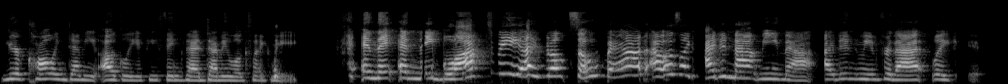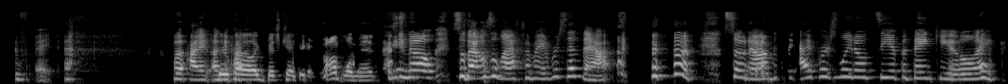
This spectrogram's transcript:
you're calling Demi ugly if you think that Demi looks like me." And they and they blocked me. I felt so bad. I was like, I did not mean that. I didn't mean for that. Like, if, eh, but I, They're I, probably like, bitch can't take a compliment. I know. So that was the last time I ever said that. so now I'm just like, I personally don't see it, but thank you. Like,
